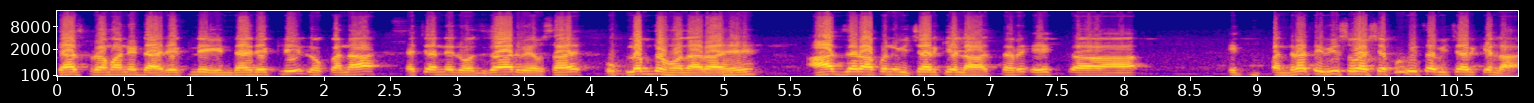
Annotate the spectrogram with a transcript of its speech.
त्याचप्रमाणे डायरेक्टली इनडायरेक्टली लोकांना याच्याने रोजगार व्यवसाय उपलब्ध होणार आहे. आज जर आपण विचार केला तर एक एक पंधरा ते वीस वर्षापूर्वीचा विचार केला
